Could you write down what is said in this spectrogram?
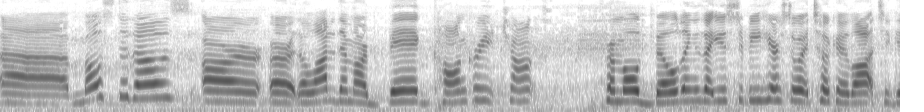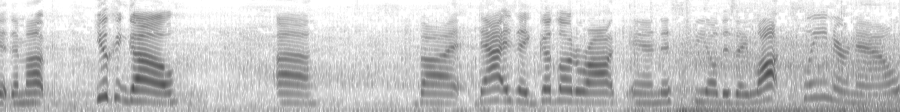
Uh, most of those are, or a lot of them are big concrete chunks from old buildings that used to be here, so it took a lot to get them up. You can go, uh, but that is a good load of rock, and this field is a lot cleaner now,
